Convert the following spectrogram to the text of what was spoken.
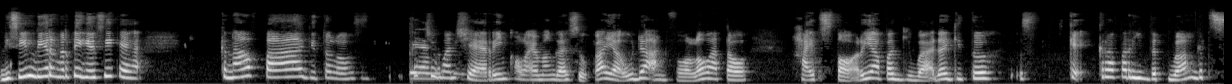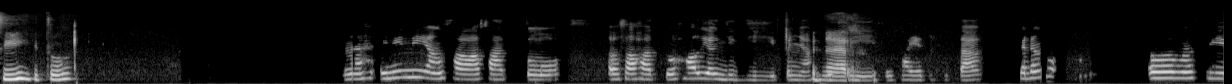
disindir ngerti gak sih? Kayak kenapa? gitu loh. Kan Iya, cuman sharing kalau emang nggak suka ya udah unfollow atau hide story apa gimana gitu. Kayak kenapa ribet banget sih? gitu Nah, ini nih yang salah satu eh, salah satu hal yang jadi penyakit Benar. di society kita. Kadang tuh eh, masih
